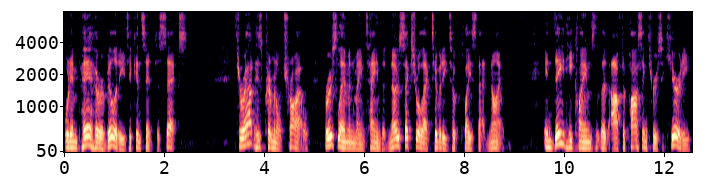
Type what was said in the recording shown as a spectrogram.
would impair her ability to consent to sex. Throughout his criminal trial, Bruce Lehrmann maintained that no sexual activity took place that night. Indeed, he claims that after passing through security,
